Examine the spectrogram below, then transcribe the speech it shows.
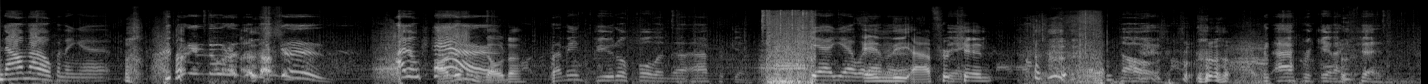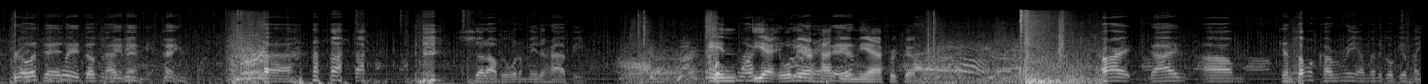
Now I'm not opening it. You don't even know what a Dodunga is! I don't Are they in care. Zelda? That means beautiful in the African. Yeah, yeah, whatever. In the African? No. in African, I said. Realistically, I it doesn't said- mean anything. Uh, shut up. It would have made her happy. In yeah, it will make her happy in the African. All right, guys. Um, can someone cover me? I'm gonna go get my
